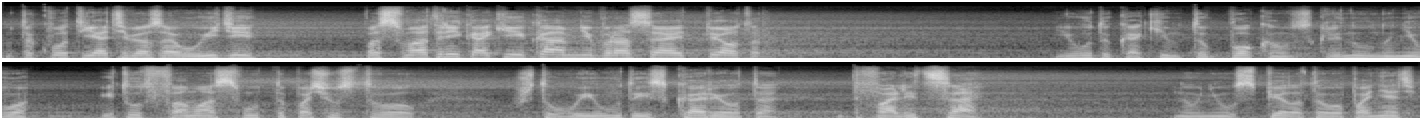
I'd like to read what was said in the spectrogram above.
Ну так вот я тебя зову, иди. Посмотри, какие камни бросает Петр. Иуда каким-то боком взглянул на него, и тут Фома смутно почувствовал, что у Иуда Искариота два лица. Но не успел этого понять,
